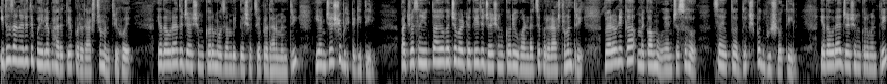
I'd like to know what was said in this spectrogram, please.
इथं जाणारे ते पहिले भारतीय परराष्ट्र मंत्री होय. या दौऱ्यात जयशंकर मोझांबिक देशाचे प्रधानमंत्री यांच्याशी भेट घेतील. पाचव्या संयुक्त आयोगाच्या बैठकीत जयशंकर युगांडाचे परराष्ट्रमंत्री वेरोनिका मेकामू यांच्यासह संयुक्त अध्यक्षपद भूषवतील. या दौऱ्यात जयशंकर मंत्री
